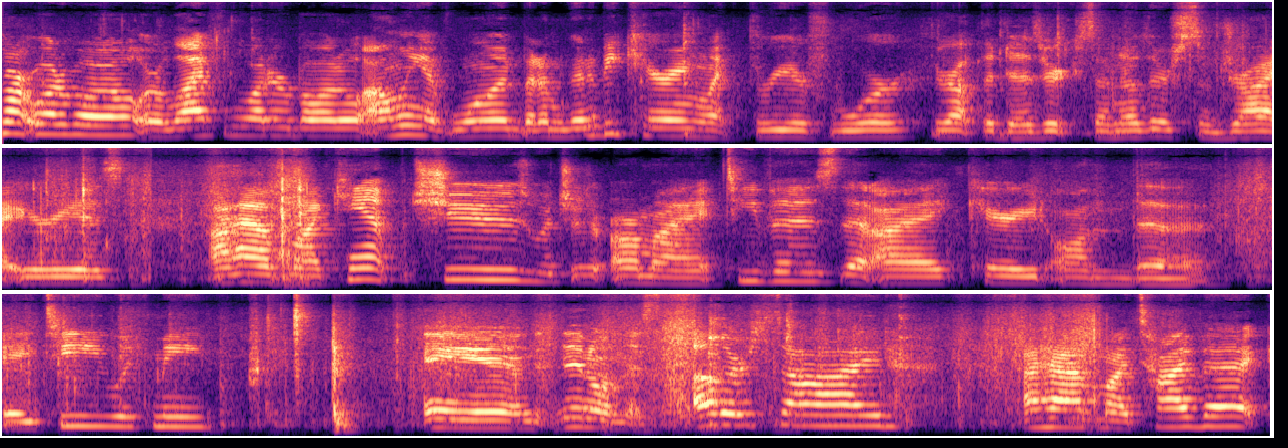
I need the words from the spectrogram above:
smart water bottle or life water bottle. I only have one, but I'm going to be carrying like three or four throughout the desert because I know there's some dry areas. I have my camp shoes, which are my Tevas that I carried on the AT with me. And then on this other side, I have my Tyvek.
